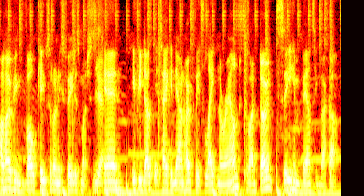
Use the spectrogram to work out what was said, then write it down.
I'm hoping Volk keeps it on his feet as much as Yeah. he can. If he does get taken down, hopefully it's late in the round because I don't see him bouncing back up.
